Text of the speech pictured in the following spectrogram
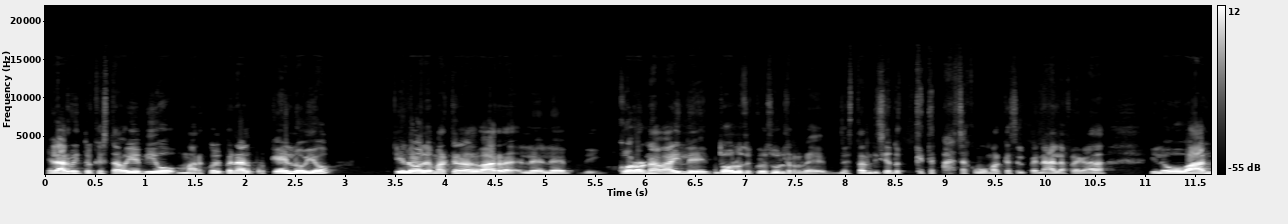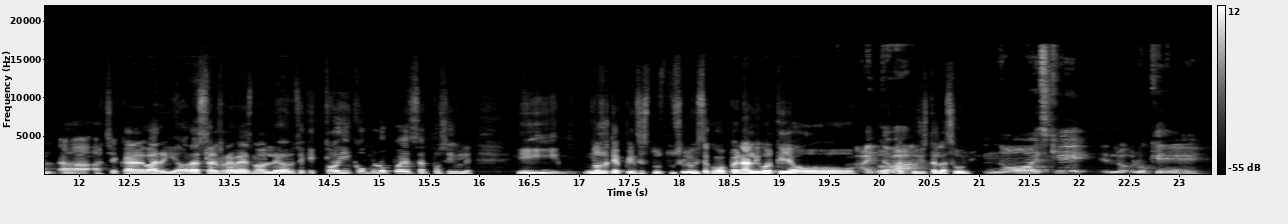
el árbitro que estaba ahí en vivo marcó el penal porque él lo vio y luego le marcan al VAR, le, le Corona va y le, todos los de Cruz Azul le están diciendo, ¿qué te pasa? ¿Cómo marcas el penal? La fregada. Y luego van a, a checar el VAR y ahora es al revés, ¿no? León dice que, oye, ¿cómo no puede ser posible? Y, no sé qué piensas tú. ¿Tú sí lo viste como penal igual que yo o, te, pusiste el azul? No, es que lo, que.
